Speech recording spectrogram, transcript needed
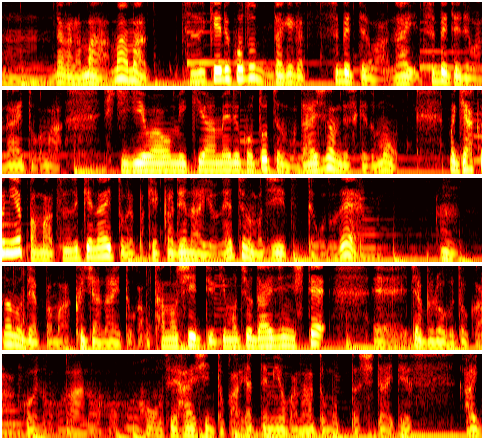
うんだからまあまあまあ続けることだけが全てはない全てではないと、まあ、引き際を見極めることっていうのも大事なんですけども、まあ、逆にやっぱまあ続けないとやっぱ結果出ないよねっていうのも事実ってことで。うん、なのでやっぱまあ苦じゃないとか楽しいっていう気持ちを大事にして、えー、じゃあブログとかこういうのあの音声配信とかやってみようかなと思った次第です。はい。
